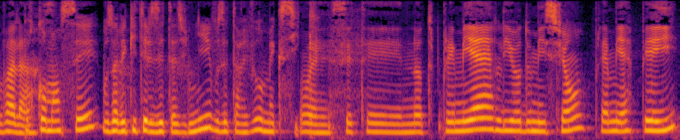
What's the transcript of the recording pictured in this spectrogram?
Voilà. Pour commencer, vous avez quitté les États-Unis et vous êtes arrivé au Mexique. Oui, c'était notre premier lieu de mission, premier pays.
